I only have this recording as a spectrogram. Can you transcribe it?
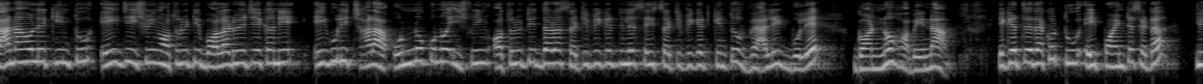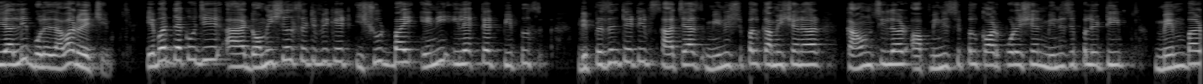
তা না হলে কিন্তু এই যে ইস্যুইং অথরিটি বলা রয়েছে এখানে, এইগুলি ছাড়া অন্য কোনো ইস্যুইং অথরিটির দ্বারা সার্টিফিকেট নিলে সেই সার্টিফিকেট কিন্তু ভ্যালিড বলে গণ্য হবে না। এক্ষেত্রে দেখো টু এই পয়েন্টে সেটা ক্লিয়ারলি বলে দেওয়া রয়েছে। এবার দেখো যে domicile certificate issued by any elected people's representatives such as municipal commissioner, councillor of municipal corporation, municipality, member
